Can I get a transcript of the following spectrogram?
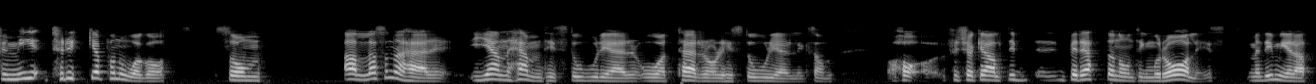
förme- trycka på något som alla såna här, igen hämndhistorier och terrorhistorier liksom, ha, försöker alltid berätta någonting moraliskt. Men det är mer att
